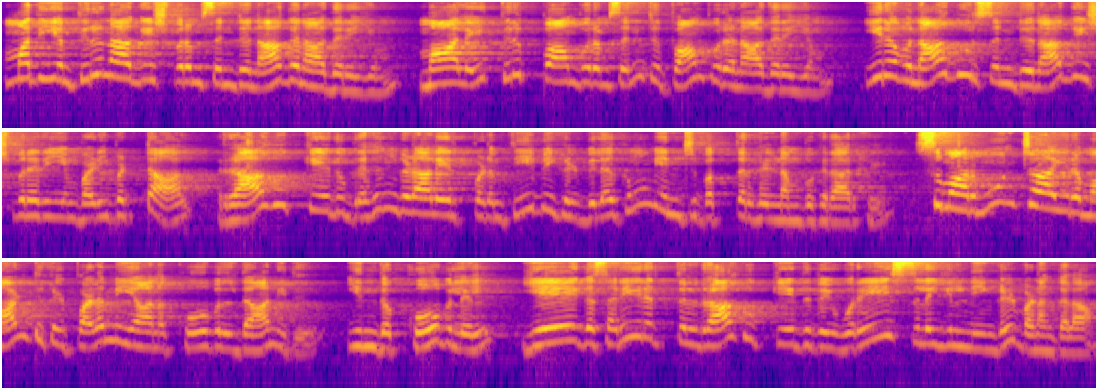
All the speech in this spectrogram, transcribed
மதியம் திருநாகேஸ்வரம் சென்று நாகநாதரையும் மாலை திருப்பாம்புரம் சென்று பாம்புரநாதரையும் இரவு நாகூர் சென்று நாகேஸ்வரரையும் வழிபட்டால் ராகு கேது கிரகங்களால் ஏற்படும் தீபிகள் விலகும் என்று பக்தர்கள் நம்புகிறார்கள். சுமார் மூன்றாயிரம் ஆண்டுகள் பழமையான கோவில்தான் இது. இந்த கோவிலில் ஏக சரீரத்தில் ராகு கேதுவை ஒரே சிலையில் நீங்கள் வணங்கலாம்.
